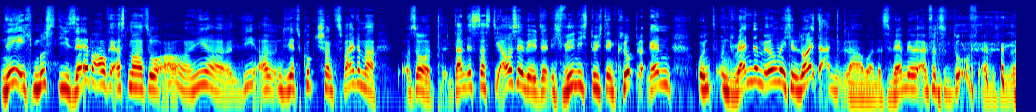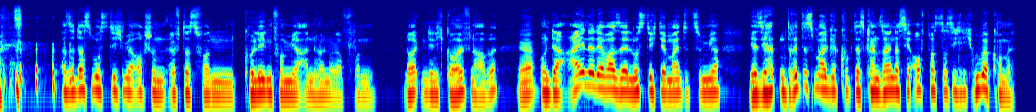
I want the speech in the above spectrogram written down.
Nee, ich muss die selber auch erstmal so, oh, hier, die, äh, und jetzt guckt schon zweite Mal. So, dann ist das die Auserwählte. Ich will nicht durch den Club rennen und, und random irgendwelche Leute anlabern. Das wäre mir einfach zu doof, ehrlich gesagt. also das musste ich mir auch schon öfters von Kollegen von mir anhören oder von Leuten, denen ich geholfen habe. Ja. Und der eine, der war sehr lustig, der meinte zu mir, ja, sie hat ein drittes Mal geguckt, das kann sein, dass sie aufpasst, dass ich nicht rüberkomme.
